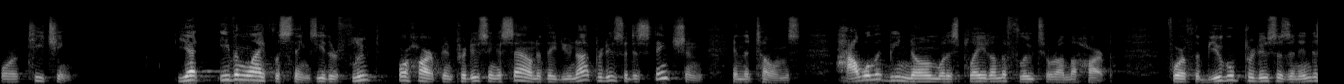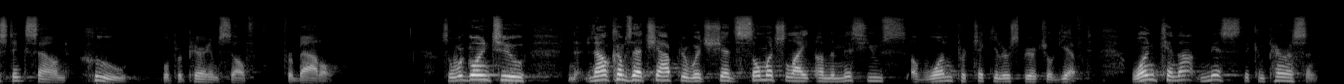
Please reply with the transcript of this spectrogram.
or of teaching. Yet, even lifeless things, either flute or harp, in producing a sound, if they do not produce a distinction in the tones, how will it be known what is played on the flute or on the harp? For if the bugle produces an indistinct sound, who will prepare himself for battle? So we're going to, now comes that chapter which sheds so much light on the misuse of one particular spiritual gift. One cannot miss the comparison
